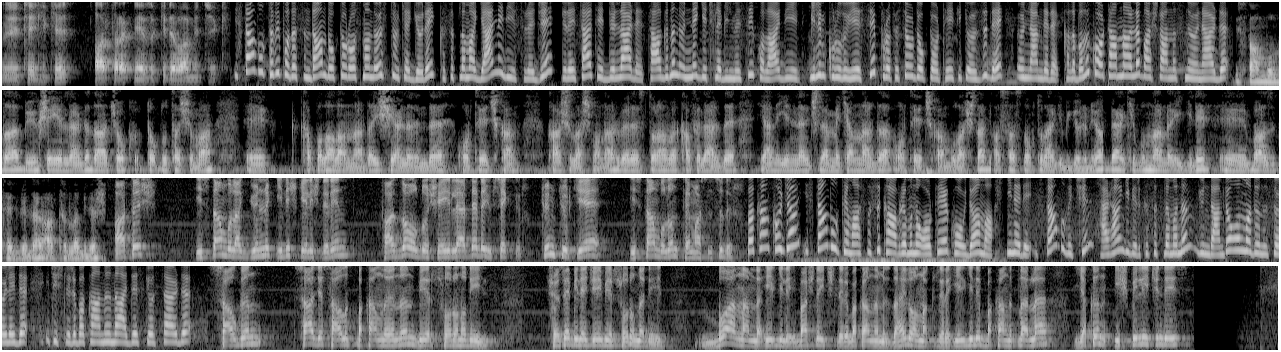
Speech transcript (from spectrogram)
e, tehlike artarak ne yazık ki devam edecek. İstanbul Tabip Odası'ndan Doktor Osman Öztürk'e göre kısıtlama gelmediği sürece bireysel tedbirlerle salgının önüne geçilebilmesi kolay değil. Bilim Kurulu üyesi Profesör Doktor Tevfik Özlü de önlemlere kalabalık ortamlarla başlanmasını önerdi. İstanbul'da büyük şehirlerde daha çok toplu taşıma, e, kapalı alanlarda, iş yerlerinde ortaya çıkan karşılaşmalar ve restoran ve kafelerde yani yenilen içilen mekanlarda ortaya çıkan bulaşlar hassas noktalar gibi görünüyor. Belki bunlarla ilgili e, bazı tedbirler artırılabilir. Artış İstanbul'a günlük gidiş gelişlerin fazla olduğu şehirlerde de yüksektir. Tüm Türkiye İstanbul'un temaslısıdır. Bakan Koca İstanbul temaslısı kavramını ortaya koydu ama yine de İstanbul için herhangi bir kısıtlamanın gündemde olmadığını söyledi. İçişleri Bakanlığı'na adres gösterdi. Salgın sadece Sağlık Bakanlığı'nın bir sorunu değil. Çözebileceği bir sorun da değil. Bu anlamda ilgili başta İçişleri Bakanlığımız dahil olmak üzere ilgili bakanlıklarla yakın işbirliği içindeyiz.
